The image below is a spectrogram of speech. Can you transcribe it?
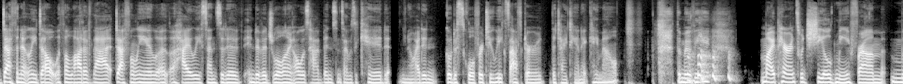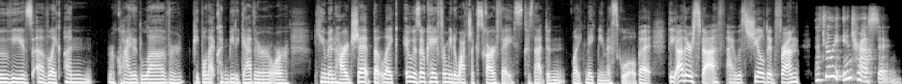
definitely dealt with a lot of that. Definitely a, a, highly sensitive individual, and I always have been since I was a kid. You know, I didn't go to school for two weeks after the Titanic came out, the movie. My parents would shield me from movies of like unrequited love or people that couldn't be together or human hardship, but like it was okay for me to watch like Scarface because that didn't like make me miss school. But the other stuff I was shielded from. That's really interesting.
